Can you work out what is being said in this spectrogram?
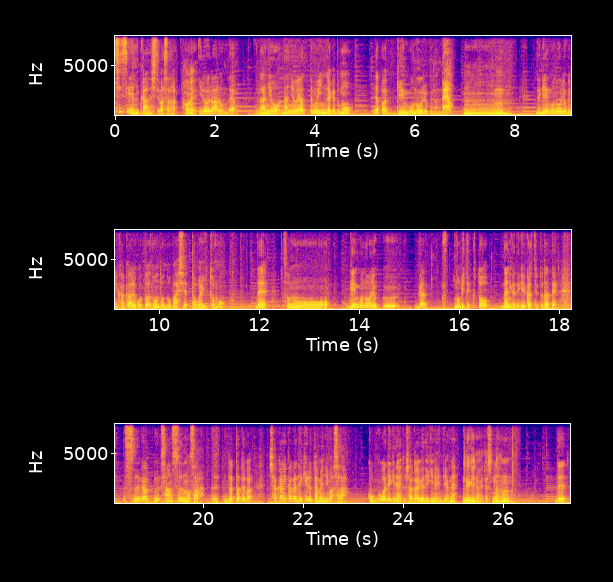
知性に関してはさ、はい、いろいろあるんだよ。何を何をやってもいいんだけどもやっぱ言語能力なんだよ。うん、うん、で言語能力に関わることはどんどん伸ばしていった方がいいと思う。でその言語能力が伸びていくと何ができるかっていうとだって数学算数もさ例えば社会科ができるためにはさ国語ができないと社会ができないんだよね。できないですね。うん、で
